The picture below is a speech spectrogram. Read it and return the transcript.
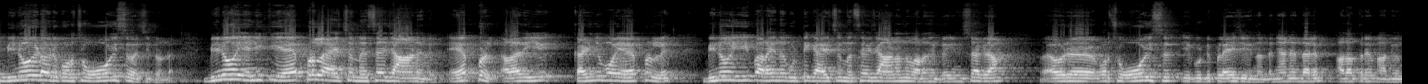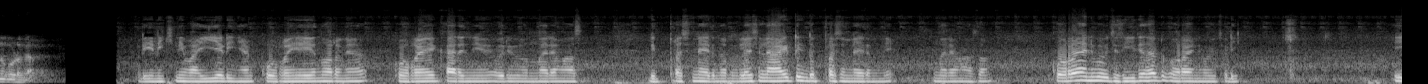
ബിനോയുടെ ഒരു കുറച്ച് വോയിസ് വെച്ചിട്ടുണ്ട്. ബിനോ എനിക്ക് ഏപ്രിൽ അയച്ച മെസ്സേജ് ആണിത്. ഏപ്രിൽ അതായത് ഈ കഴിഞ്ഞു പോയ ഏപ്രിലിൽ ബിനോ ഈ പറയുന്ന കുട്ടിക്ക് അയച്ച മെസ്സേജ് ആണെന്ന് പറഞ്ഞിട്ട് ഇൻസ്റ്റാഗ്രാം ഒരു കുറച്ച് വോയിസ് ഈ കുട്ടി പ്ലേ ചെയ്യുന്നുണ്ട്. ഞാൻ എന്തായാലും അത് അത്രയും ആദ്യം ഒന്ന് കൊടുക്കാം. എനിക്ക് എനിക്കിനി വയ്യടി. ഞാൻ കുറേ എന്ന് പറഞ്ഞാൽ കുറേ കരഞ്ഞ് ഒരു ഒന്നര മാസം ഡിപ്രഷനായിരുന്നു. റിലേഷനിലായിട്ട് ഡിപ്രഷനിലായിരുന്നു ഞാൻ. ഒന്നര മാസം. കുറേ അനുഭവിച്ചു. സീരിയസ് ആയിട്ട് കുറേ അനുഭവിച്ചടി. ഈ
